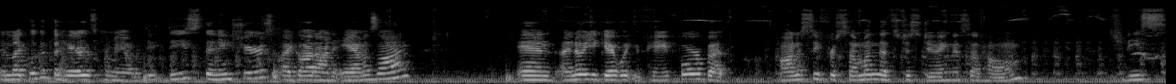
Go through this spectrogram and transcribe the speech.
And like, look at the hair that's coming out. These thinning shears I got on Amazon. And I know you get what you pay for, but honestly, for someone that's just doing this at home, these,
